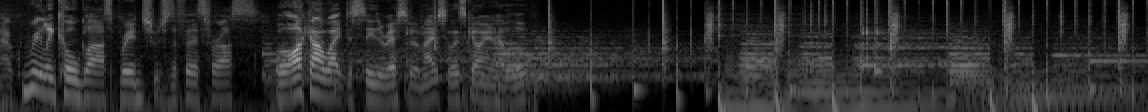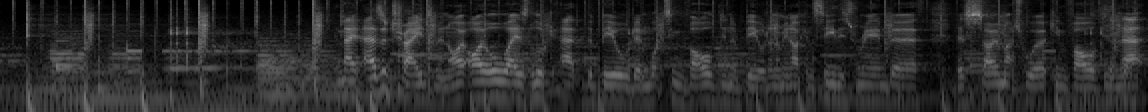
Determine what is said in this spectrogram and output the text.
our really cool glass bridge, which is the first for us. Well, I can't wait to see the rest of it, mate. So let's go in and have a look. Mate, as a tradesman, I, I, always look at the build and what's involved in a build. And I mean, I can see this rammed earth. There's so much work involved in that.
